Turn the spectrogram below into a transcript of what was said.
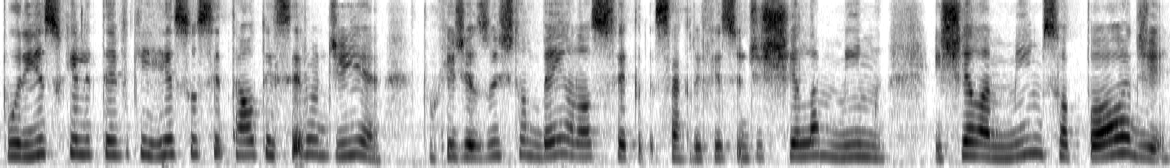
Por isso que ele teve que ressuscitar ao terceiro dia, porque Jesus também é o nosso sacrifício de Shelamim. E Shelamim só pode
